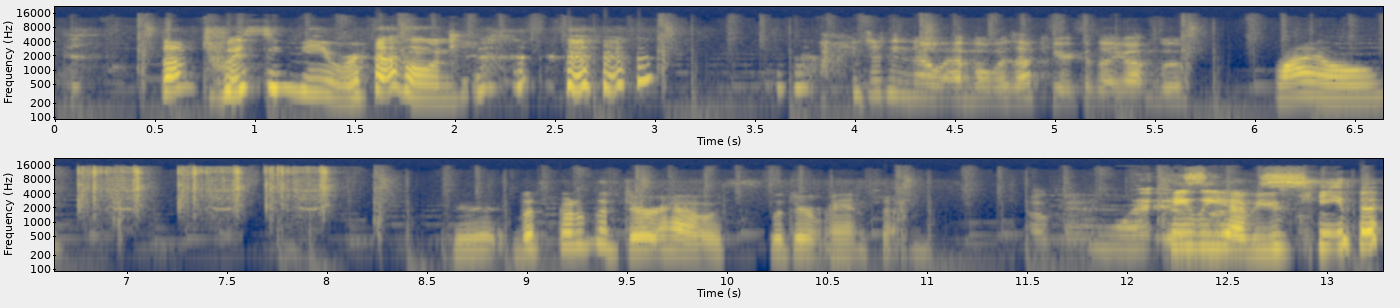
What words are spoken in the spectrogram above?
Stop twisting me around. I didn't know Emma was up here because I got moved. Smile. Let's go to the dirt house, the dirt mansion. Okay. What is Haley, have you seen it?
